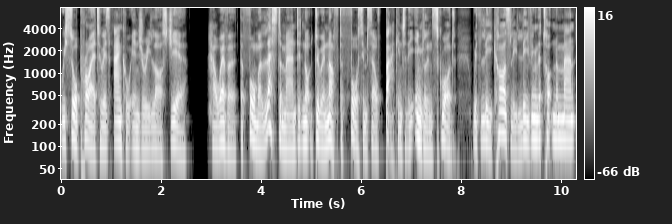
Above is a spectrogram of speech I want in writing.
we saw prior to his ankle injury last year. However, the former Leicester man did not do enough to force himself back into the England squad, with Lee Carsley leaving the Tottenham man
